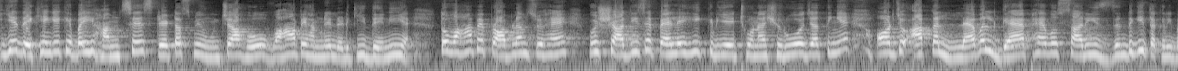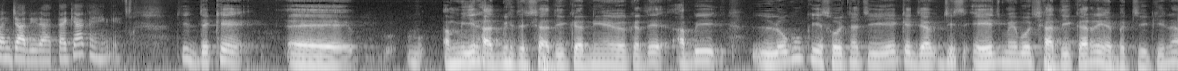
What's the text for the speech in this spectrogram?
یہ دیکھیں گے کہ بھئی ہم سے سٹیٹس میں اونچا ہو وہاں پہ ہم نے لڑکی دینی ہے تو وہاں پہ پرابلمز جو ہیں وہ شادی سے پہلے ہی کریٹ ہونا شروع ہو جاتی ہیں اور جو آپ کا لیول گیپ ہے وہ ساری زندگی تقریباً جاری رہتا ہے۔ کیا کہیں گے؟ جی دیکھیں امیر آدمی سے شادی کرنی ہے وہ کرتے ابھی لوگوں کو یہ سوچنا چاہیے کہ جب جس ایج میں وہ شادی کر رہے ہیں بچی کی نا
